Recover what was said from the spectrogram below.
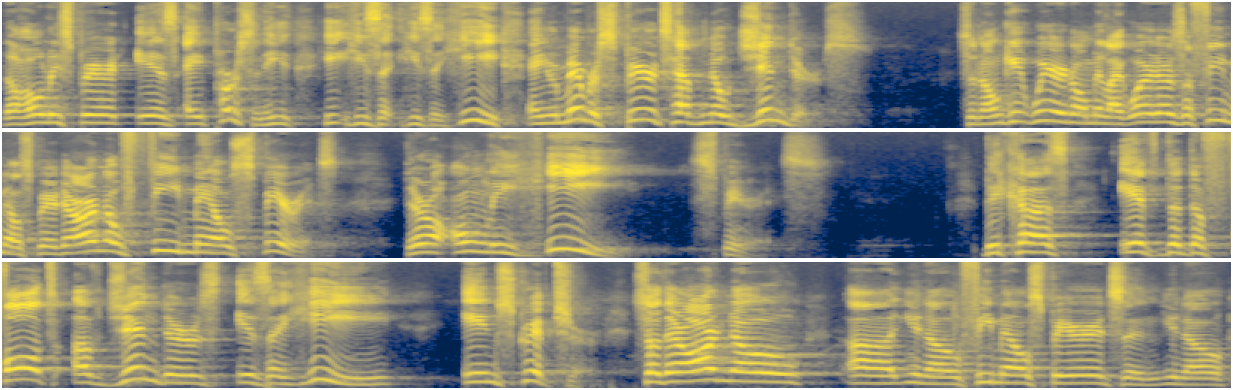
The Holy Spirit is a person. He, he, he's, a, he's a he. And you remember, spirits have no genders. So don't get weird on me like, well, there's a female spirit. There are no female spirits. There are only he spirits. Because if the default of genders is a he in scripture, so there are no, uh, you know, female spirits and, you know,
